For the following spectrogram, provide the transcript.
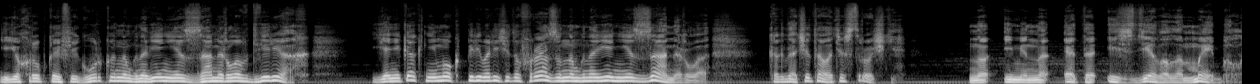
Ее хрупкая фигурка на мгновение замерла в дверях. Я никак не мог переварить эту фразу «на мгновение замерла», когда читал эти строчки. Но именно это и сделала Мейбл.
